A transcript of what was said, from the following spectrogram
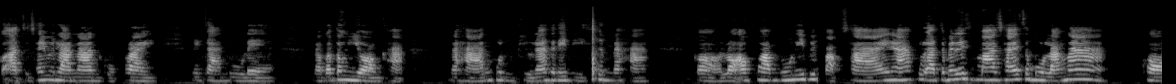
ก็อาจจะใช้เวลานานกว่าใครในการดูแล เราก็ต้องยอมค่ะนะคะทุกคนผิวหน้าจะได้ดีขึ้นนะคะ ก็ลองเอาความรู้นี้ไปปรับใช้นะ คุณอาจจะไม่ได้มาใช้สบู่ล้างหน้าของ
